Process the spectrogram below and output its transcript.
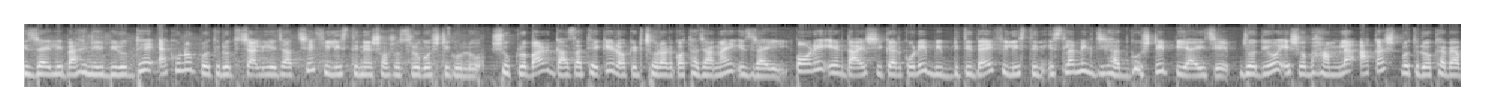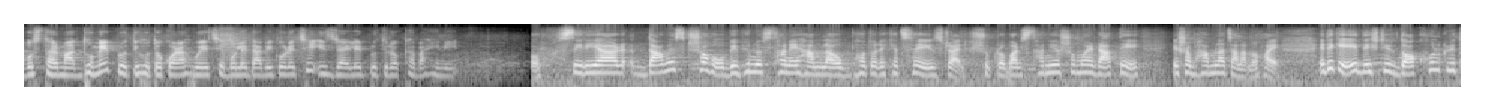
ইসরায়েলি বাহিনীর বিরুদ্ধে এখনও প্রতিরোধ চালিয়ে যাচ্ছে ফিলিস্তিনের সশস্ত্র গোষ্ঠীগুলো। শুক্রবার গাজা থেকে রকেট ছোড়ার কথা জানায় ইসরায়েল। পরে এর দায় স্বীকার করে বিবৃতি দেয় ফিলিস্তিন ইসলামিক জিহাদ গোষ্ঠী পিআইজে যদিও এসব হামলা আকাশ প্রতিরক্ষা ব্যবস্থার মাধ্যমে প্রতিহত করা হয়েছে বলে দাবি করেছে ইসরায়েলের প্রতিরক্ষা বাহিনী। সিরিয়ার দামেস্ক সহ বিভিন্ন স্থানে হামলা অব্যাহত রেখেছে ইসরায়েল। শুক্রবার স্থানীয় সময় রাতে এসব হামলা চালানো হয়। এদিকে দেশটির দখলকৃত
